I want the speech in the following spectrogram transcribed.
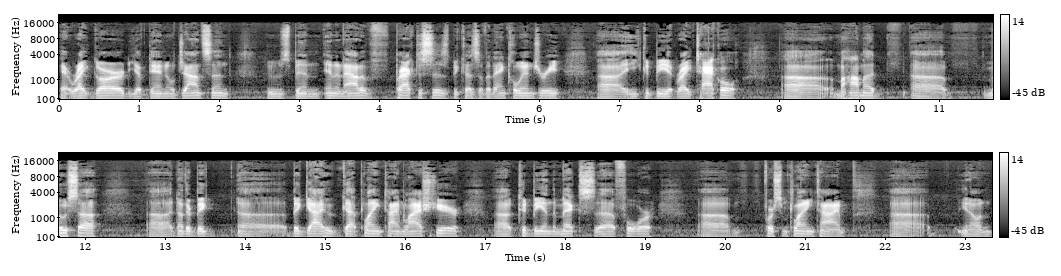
at right guard. You have Daniel Johnson, who's been in and out of practices because of an ankle injury. Uh, he could be at right tackle. Uh, Muhammad uh, Musa, uh, another big uh, big guy who got playing time last year, uh, could be in the mix for um, for some playing time. You know, and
